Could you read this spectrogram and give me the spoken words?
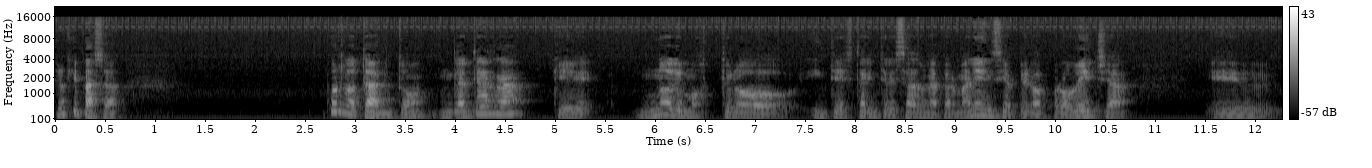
Pero ¿qué pasa? Por lo tanto, Inglaterra, que no demostró estar interesada en una permanencia, pero aprovecha eh,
